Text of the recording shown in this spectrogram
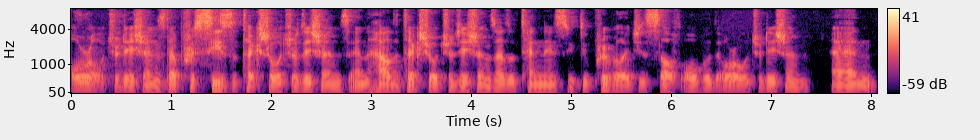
oral traditions that precedes the textual traditions and how the textual traditions has a tendency to privilege itself over the oral tradition. And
